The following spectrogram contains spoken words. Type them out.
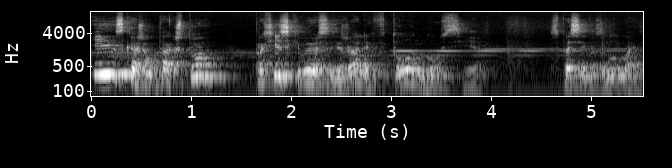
и, скажем так, что практически вы ее содержали в тонусе. Спасибо за внимание.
